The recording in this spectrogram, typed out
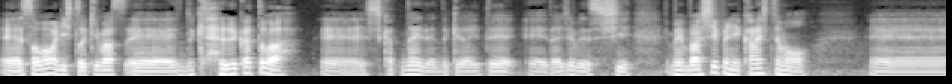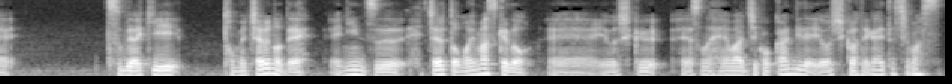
えー、そのままにしておきます。えー、抜けられる方は、えー、仕方ないで抜けられて、えー、大丈夫ですし、メンバーシップに関しても、えー、つぶやき止めちゃうので、人数減っちゃうと思いますけど、えー、よろしく、えー、その辺は自己管理でよろしくお願いいたします。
